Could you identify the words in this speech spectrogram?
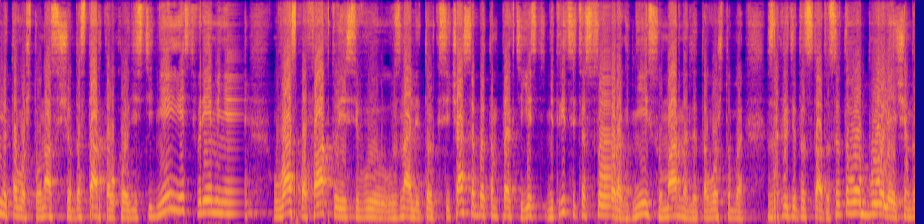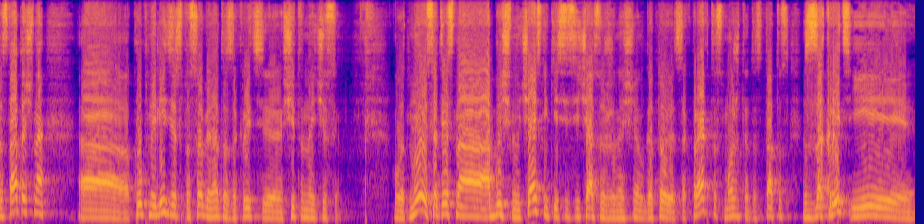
Кроме того, что у нас еще до старта около 10 дней есть времени, у вас по факту, если вы узнали только сейчас об этом проекте, есть не 30, а 40 дней суммарно для того, чтобы закрыть этот статус. Этого более чем достаточно. А, крупный лидер способен это закрыть э, считанные часы. Вот. Ну и, соответственно, обычный участник, если сейчас уже начнет готовиться к проекту, сможет этот статус закрыть и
